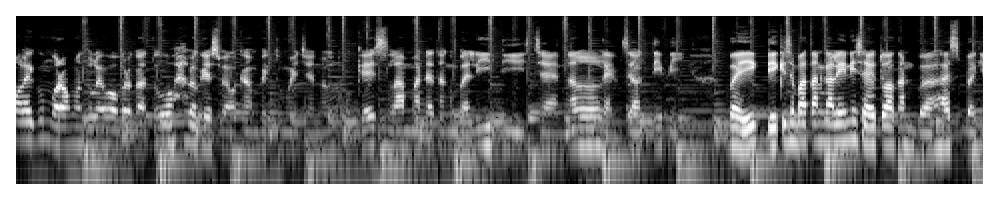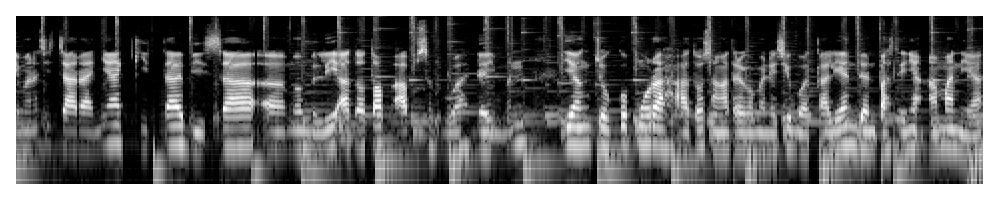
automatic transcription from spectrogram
Assalamualaikum warahmatullahi wabarakatuh. Halo guys, welcome back to my channel. Oke, selamat datang kembali di channel Lemzak TV Baik, di kesempatan kali ini saya itu akan bahas bagaimana sih caranya kita bisa uh, membeli atau top up sebuah diamond yang cukup murah atau sangat rekomendasi buat kalian dan pastinya aman ya.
